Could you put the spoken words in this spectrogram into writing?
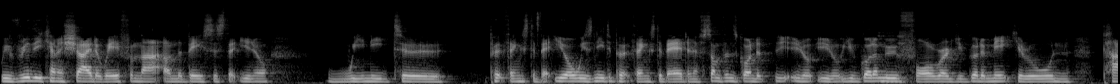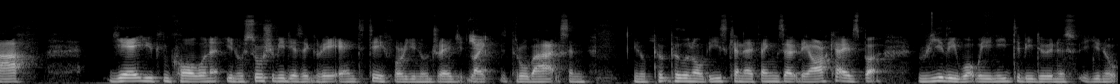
we've really kind of shied away from that on the basis that, you know, we need to put things to bed. You always need to put things to bed. And if something's gone to, you know, you know, you've got to move forward. You've got to make your own path yeah, you can call on it. You know, social media is a great entity for you know dredge yeah. like throwbacks and you know p- pulling all these kind of things out of the archives. But really, what we need to be doing is you know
